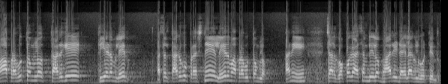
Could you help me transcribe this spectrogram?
మా ప్రభుత్వంలో తరిగే తీయడం లేదు. అసలు తరుగు ప్రశ్నే లేదు మా ప్రభుత్వంలో అని చాలా గొప్పగా అసెంబ్లీలో భారీ డైలాగులు కొట్టిండ్రు.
